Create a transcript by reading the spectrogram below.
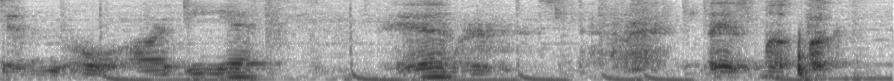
W O R D S. Yeah. Words. Alright. Thanks, motherfuckers.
